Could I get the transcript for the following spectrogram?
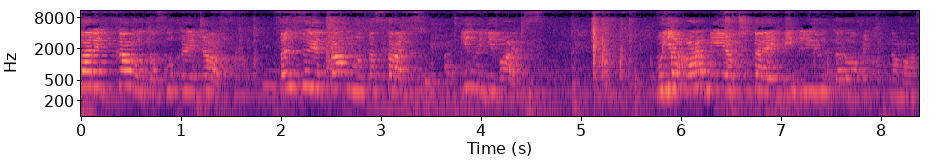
варить каву та слухає джаз, танцює танго та сальсу, а іноді вальс. Моя армія читає Біблію та робить намаз.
